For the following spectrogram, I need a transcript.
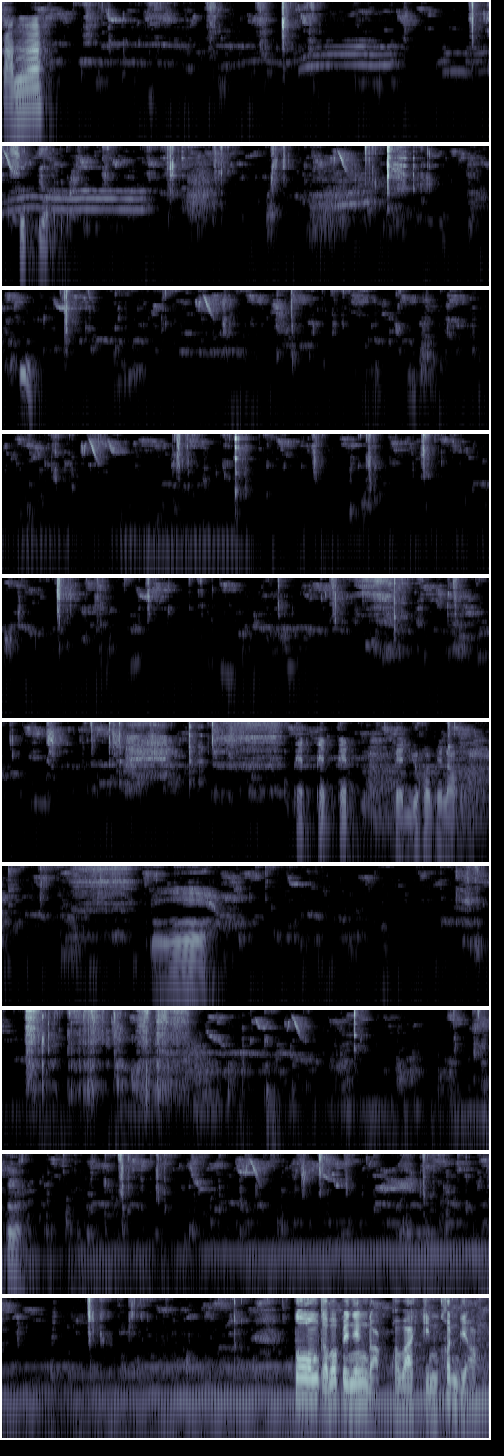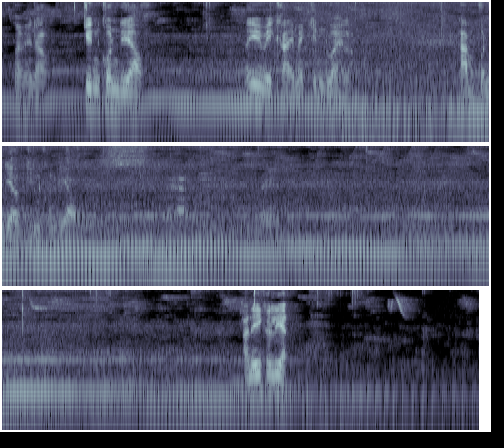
ตามนะสุดยอด เผ็ดเผ็ดเผ็ดเผ็ดอยู่คนพี่น้องนี่อืมตรงกับว่าเป็นยังดอกเพราะว่ากินคนเดียวพ่อพี่น้องกินคนเดียว ไม่มีใครมากินด้วยหรอกทำคนเดียวกินคนเดียวนะฮะ อันนี้เขาเรียก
